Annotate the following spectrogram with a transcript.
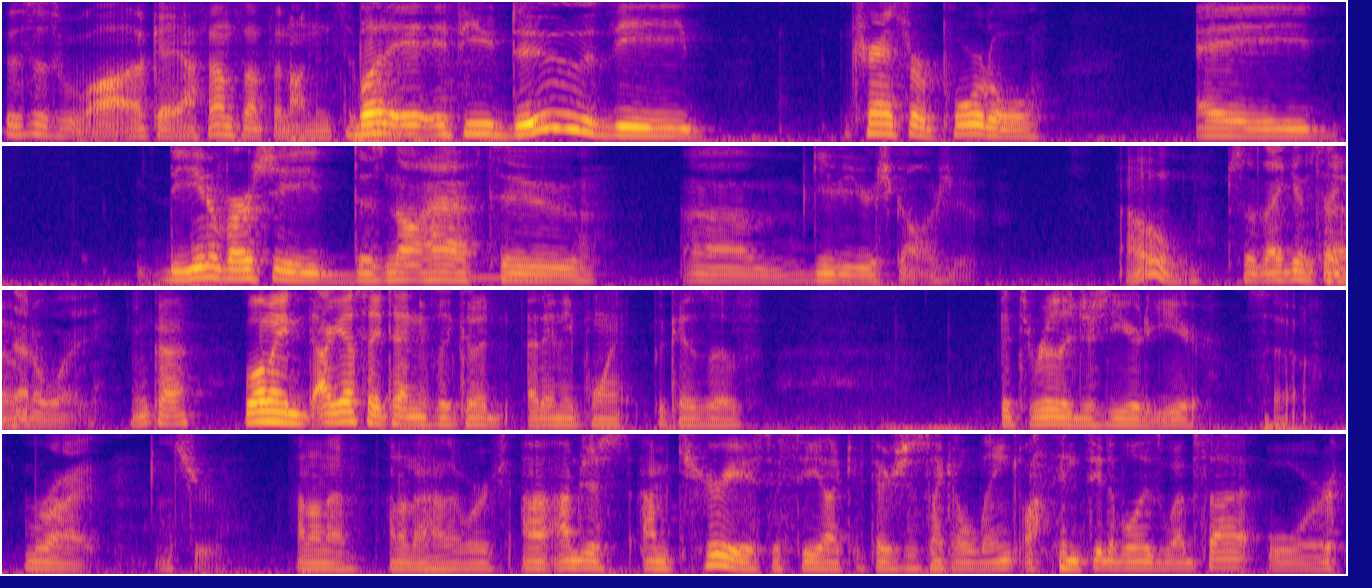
This is wow, okay. I found something on Instagram. But if you do the transfer portal, a the university does not have to um, give you your scholarship, oh, so they can take So- that away. okay. Well, I mean, I guess they technically could at any point because of it's really just year to year. So Right, that's true. I don't know. I don't know how that works. I, I'm just I'm curious to see like if there's just like a link on NCAA's website or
